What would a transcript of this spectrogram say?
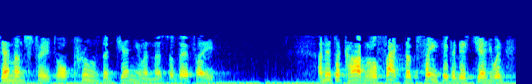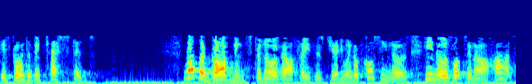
demonstrate or prove the genuineness of their faith. And it's a cardinal fact that faith, if it is genuine, is going to be tested. Not that God needs to know if our faith is genuine. Of course He knows. He knows what's in our hearts.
